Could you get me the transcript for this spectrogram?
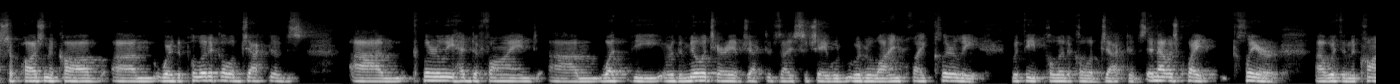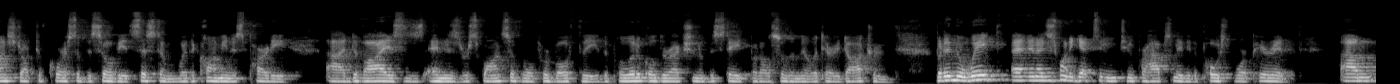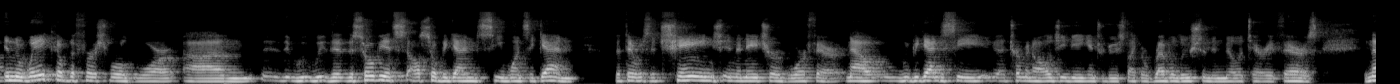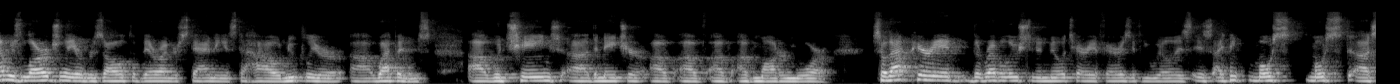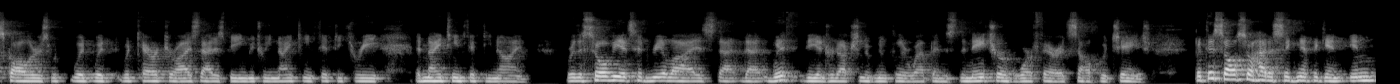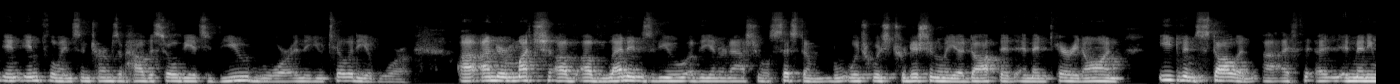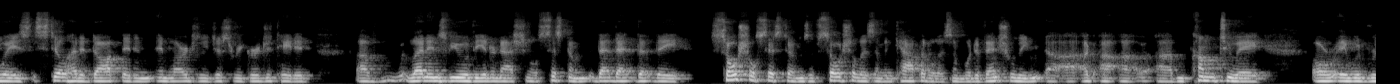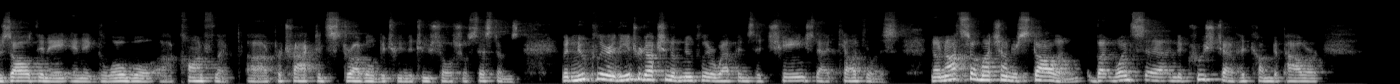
um, where the political objectives um, clearly had defined um, what the or the military objectives, I should say, would, would align quite clearly with the political objectives, and that was quite clear uh, within the construct, of course, of the Soviet system, where the Communist Party uh, devises and is responsible for both the, the political direction of the state, but also the military doctrine. But in the wake, and I just want to get to to perhaps maybe the post-war period. Um, in the wake of the First World War, um, we, the, the, Soviets also began to see once again that there was a change in the nature of warfare. Now, we began to see terminology being introduced like a revolution in military affairs. And that was largely a result of their understanding as to how nuclear uh, weapons uh, would change uh, the nature of, of, of, of, modern war. So that period, the revolution in military affairs, if you will, is, is I think most most uh, scholars would, would, would, would characterize that as being between 1953 and 1959 where the Soviets had realized that that with the introduction of nuclear weapons, the nature of warfare itself would change. But this also had a significant in, in influence in terms of how the Soviets viewed war and the utility of war. Uh, under much of, of Lenin's view of the international system, which was traditionally adopted and then carried on, even Stalin, uh, in many ways, still had adopted and, and largely just regurgitated uh, Lenin's view of the international system. That that that they social systems of socialism and capitalism would eventually uh, uh, uh, uh um, come to a or it would result in a in a global uh, conflict, uh, protracted struggle between the two social systems. But nuclear, the introduction of nuclear weapons had changed that calculus. Now, not so much under Stalin, but once uh, the Khrushchev had come to power,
